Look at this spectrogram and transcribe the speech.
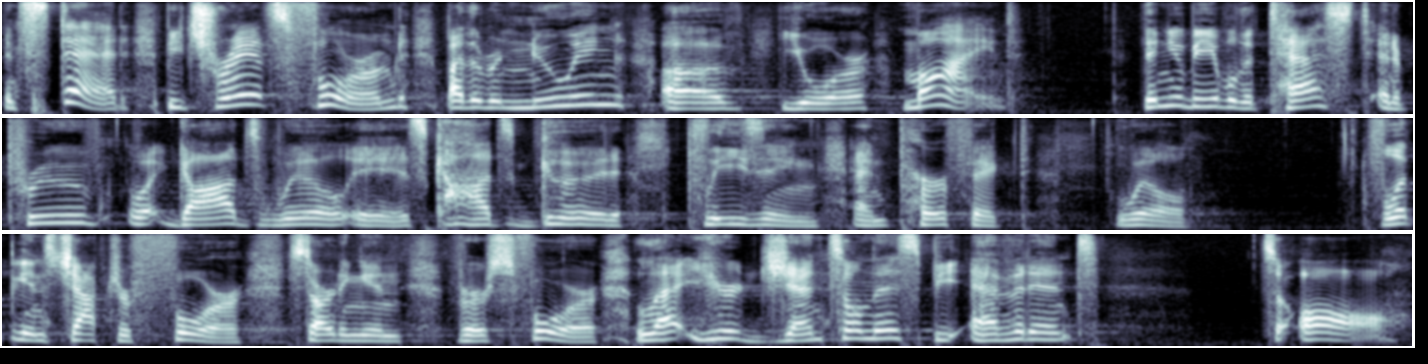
Instead, be transformed by the renewing of your mind. Then you'll be able to test and approve what God's will is God's good, pleasing, and perfect will. Philippians chapter 4, starting in verse 4 let your gentleness be evident to all.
